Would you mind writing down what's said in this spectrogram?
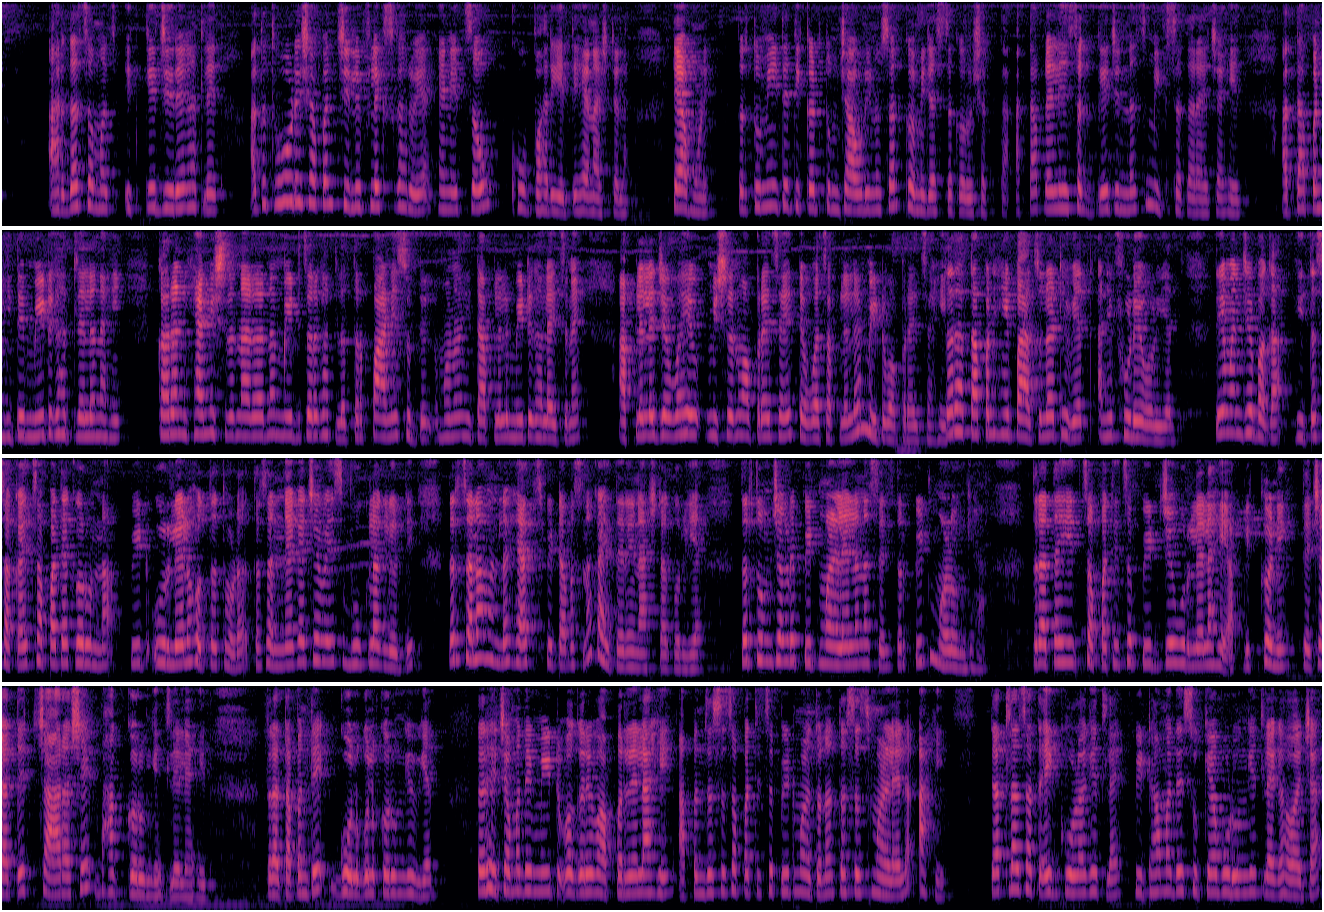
अर्धा चमच इतके जिरे घातलेत. आता थोडेसे आपण चिली फ्लेक्स घालूया. ह्याने चव खूप भारी येते ह्या नाश्त्याला. त्यामुळे तर तुम्ही इथे तिखट तुमच्या आवडीनुसार कमी जास्त करू शकता. आता आपल्याला हे सगळे जिन्नस मिक्स करायचे आहेत. आता आपण इथे मीठ घातलेलं नाही. कारण ह्या मिश्रणाला ना मीठ जर घातलं तर पाणी सुटेल. म्हणून इथं आपल्याला मीठ घालायचं नाही. आपल्याला जेव्हा हे मिश्रण वापरायचं आहे तेव्हाच आपल्याला मीठ वापरायचं आहे. तर आता आपण हे बाजूला ठेवूयात आणि पुढे वळूयात. ते म्हणजे बघा इथं सकाळी चपात्या करून ना पीठ उरलेलं होतं थोडं. तर संध्याकाळच्या वेळेस भूक लागली होती. तर चला म्हणलं ह्याच पिठापासून काहीतरी नाश्ता करूया. तर तुमच्याकडे पीठ मळलेलं नसेल तर पीठ मळून घ्या. तर आता ही चपातीचं पीठ जे उरलेलं आहे आपली कणिक त्याचे आता चार असे भाग करून घेतलेले आहेत. तर आता आपण ते गोल गोल करून घेऊयात. तर ह्याच्यामध्ये मीठ वगैरे वापरलेलं आहे. आपण जसं चपातीचं पीठ मळतो ना तसंच मळलेलं आहे. त्यातलाच आता एक गोळा घेतला आहे पिठामध्ये सुक्या बुडून घेतल्या गव्हाच्या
